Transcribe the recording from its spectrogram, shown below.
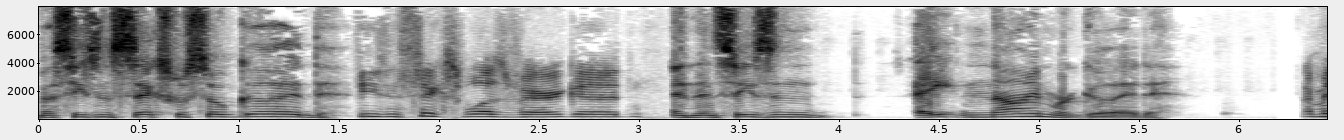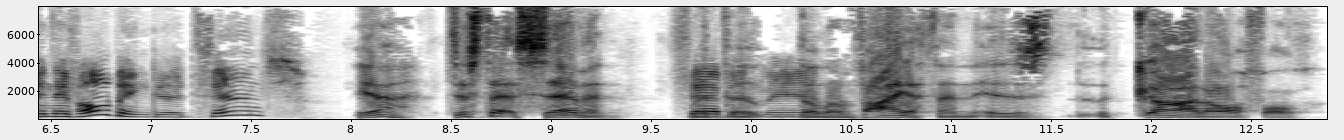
but season six was so good, season six was very good. and then season eight and nine were good. I mean, they've all been good since Yeah, just that seven. seven. the, man, the Leviathan is god awful.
